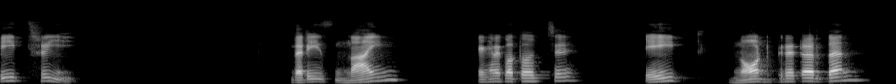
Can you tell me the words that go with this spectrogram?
P three that is nine এখানে কত হচ্ছে? Eight not greater than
